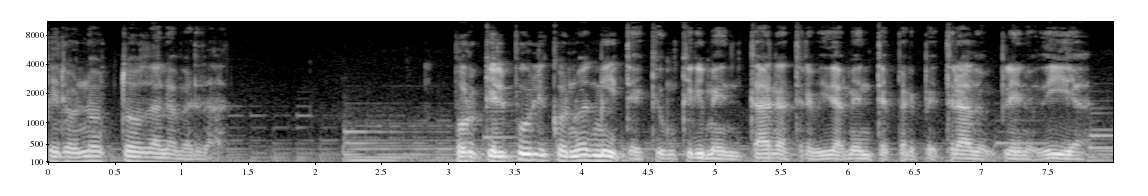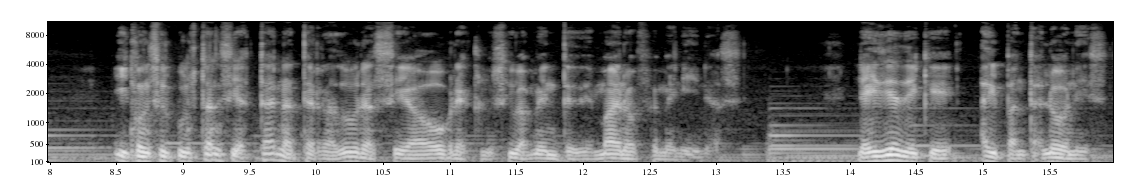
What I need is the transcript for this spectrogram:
pero no toda la verdad. Porque el público no admite que un crimen tan atrevidamente perpetrado en pleno día y con circunstancias tan aterradoras sea obra exclusivamente de manos femeninas. La idea de que hay pantalones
